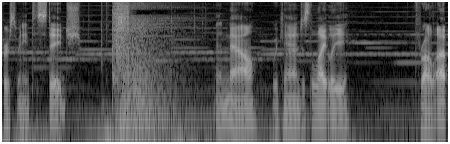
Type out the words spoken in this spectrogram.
First we need to stage. And now we can just lightly throttle up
